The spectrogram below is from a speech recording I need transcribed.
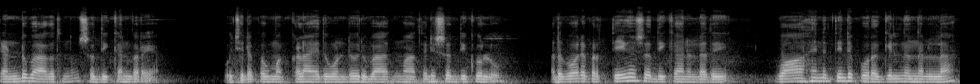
രണ്ട് ഭാഗത്തുനിന്നും ശ്രദ്ധിക്കാൻ പറയാം. ചിലപ്പോൾ മക്കളായതുകൊണ്ട് ഒരു ഭാഗത്ത് മാത്രമേ ശ്രദ്ധിക്കുള്ളൂ. അതുപോലെ പ്രത്യേകം ശ്രദ്ധിക്കാനുള്ളത് വാഹനത്തിന്റെ പുറകിൽ നിന്നുള്ള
